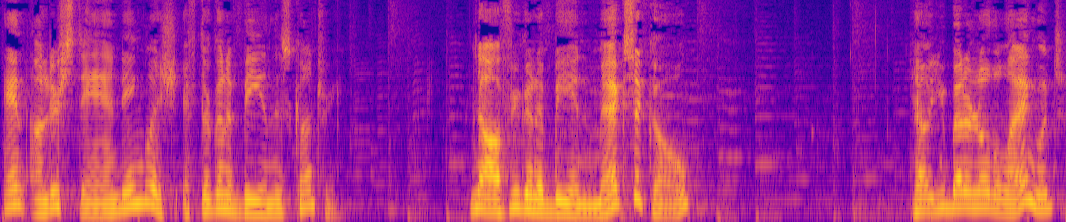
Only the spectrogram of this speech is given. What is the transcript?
and understand English if they're going to be in this country. Now, if you're going to be in Mexico, hell, you better know the language.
